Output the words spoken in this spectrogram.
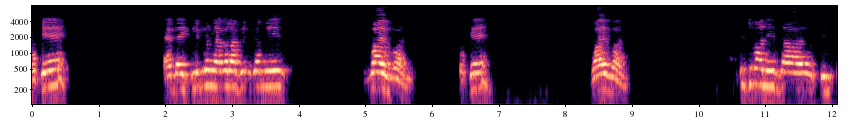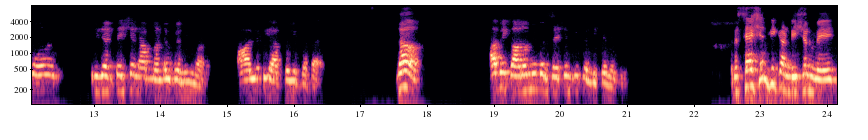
Okay? And the equilibrium level of income is Y1. Okay? Y1. This one is the simple presentation of Mundell Fleming model. Already आपको ये पता है. Now, अब economy recession की condition होगी. रिसेशन की कंडीशन में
